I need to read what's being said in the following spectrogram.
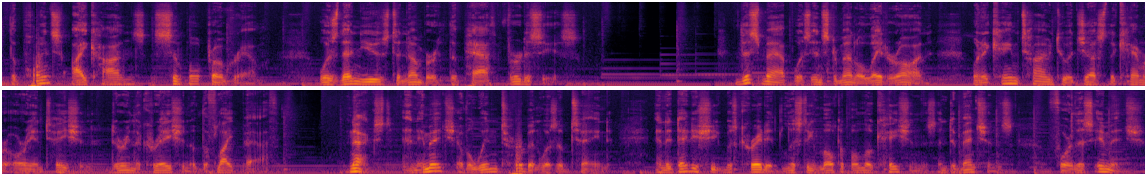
The Points Icons Simple program was then used to number the path vertices. This map was instrumental later on when it came time to adjust the camera orientation during the creation of the flight path. Next, an image of a wind turbine was obtained and a datasheet was created listing multiple locations and dimensions for this image.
